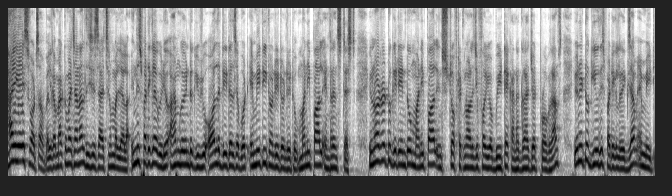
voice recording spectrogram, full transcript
Hi guys, what's up? Welcome back to my channel. This is Achar Malyala. In this particular video, I am going to give you all the details about MET 2022 Manipal entrance test. In order to get into Manipal Institute of Technology for your BTech undergraduate programs, you need to give this particular exam MET.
